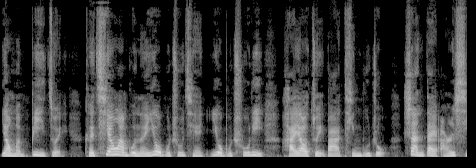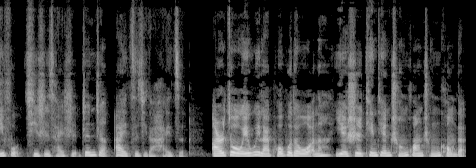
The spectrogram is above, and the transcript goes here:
要么闭嘴，可千万不能又不出钱又不出力，还要嘴巴停不住。善待儿媳妇，其实才是真正爱自己的孩子。而作为未来婆婆的我呢，也是天天诚惶诚恐的，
